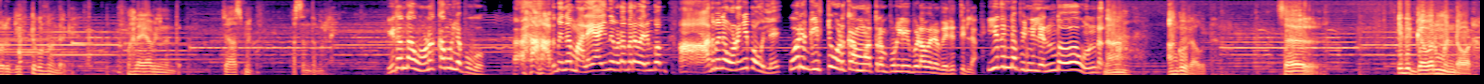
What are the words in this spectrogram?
ஒரு gift கொண்டு வந்திருக்கேன் மலையாவில் இருந்து ஜாஸ்மின் வசந்தமுல்லை ഇതെന്താ ഉണക്കമുല്ല പൂവോ അത് പിന്നെ മലയായിന്ന് ഇവിടം വരെ വരുമ്പം ആ, അത് പിന്നെ ഉണങ്ങിപ്പോവില്ലേ ഒരു ഗിഫ്റ്റ് കൊടുക്കാൻ മാത്രം പുള്ളി ഇവിടെ വരെ വരുത്തില്ല ഇതിന്റെ പിന്നിൽ എന്തോ ഉണ്ട് நான் அங்கூர் ராவுத் சார் இது கவர்மெண்ட் ஆர்டர்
